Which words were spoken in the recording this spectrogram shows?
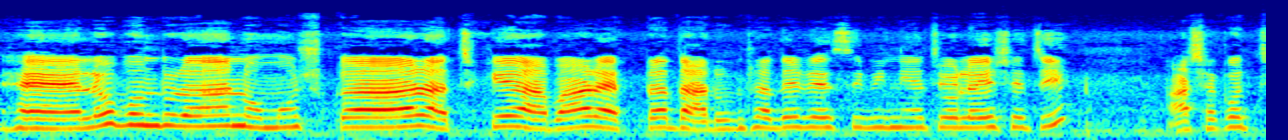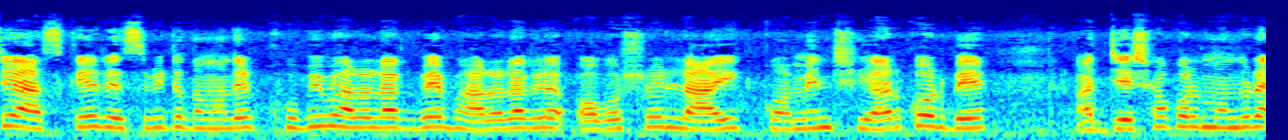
হ্যালো বন্ধুরা, নমস্কার। আজকে আবার একটা দারুণ স্বাদের রেসিপি নিয়ে চলে এসেছি। আশা করছি আজকের রেসিপিটা তোমাদের খুবই ভালো লাগবে। ভালো লাগলে অবশ্যই লাইক কমেন্ট শেয়ার করবে। আর যে সকল বন্ধুরা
